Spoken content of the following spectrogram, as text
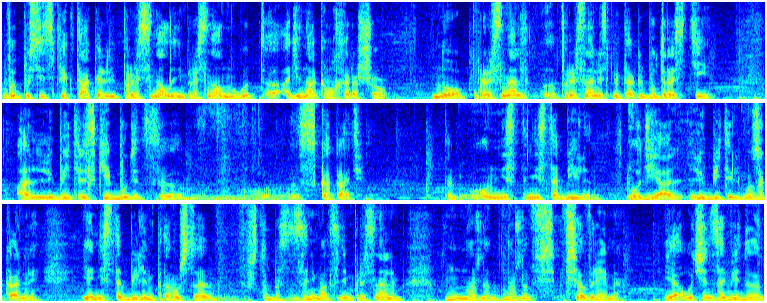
выпустить спектакль профессионал и непрофессионал могут э, одинаково хорошо. Но профессиональ, профессиональный спектакль будет расти, а любительский будет э, скакать. Он нестабилен. Вот я любитель музыкальный. Я нестабилен, потому что, чтобы заниматься этим профессиональным, нужно, нужно все время. Я очень завидую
